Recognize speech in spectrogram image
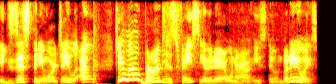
exist anymore. Jay I, Jay Leno burned his face the other day. I wonder how he's doing. But anyways,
